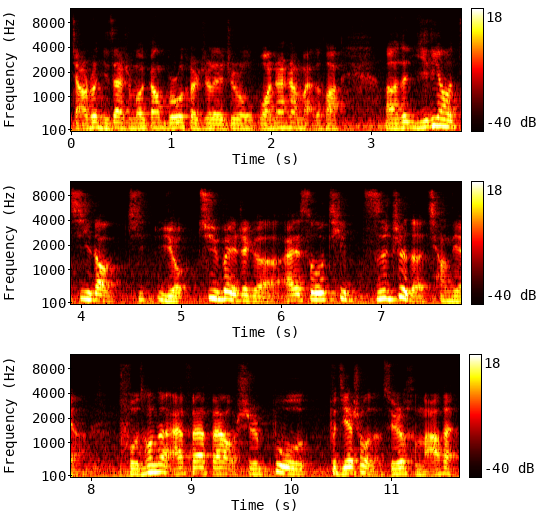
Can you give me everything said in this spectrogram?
假如说你在什么 Gun Broker 之类这种网站上买的话，啊，它一定要寄到具有具备这个 SOT 资质的枪店啊，普通的 FFL 是不不接受的，所以说很麻烦，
